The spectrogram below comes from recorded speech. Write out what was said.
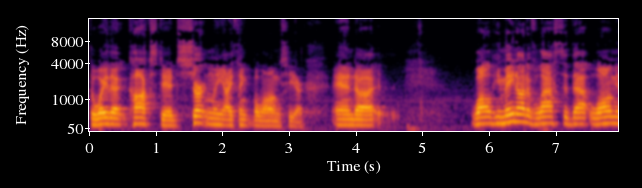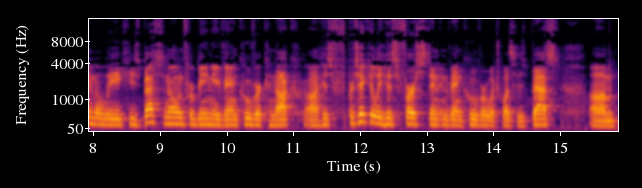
the way that Coxe did, certainly I think belongs here. And uh, while he may not have lasted that long in the league, he's best known for being a Vancouver Canuck, uh, his particularly his first stint in Vancouver, which was his best. Um,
